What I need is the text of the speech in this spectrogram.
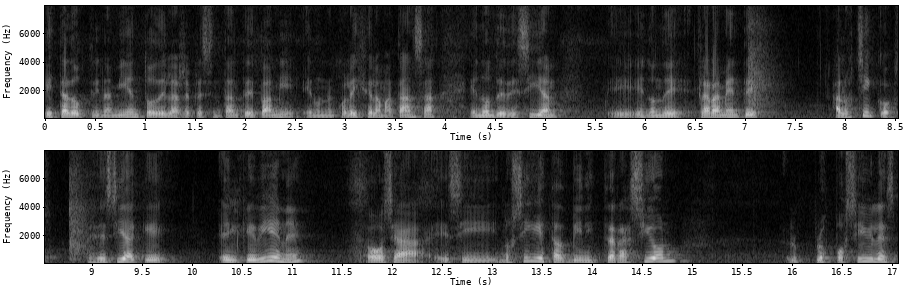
este adoctrinamiento de la representante de PAMI en un colegio de La Matanza, en donde decían, eh, en donde claramente a los chicos les decía que el que viene, o sea, eh, si nos sigue esta administración, los posibles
